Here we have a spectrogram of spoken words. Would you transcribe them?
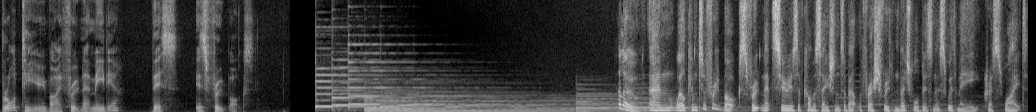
Brought to you by FruitNet Media, this is Fruitbox. Hello, and welcome to Fruitbox, FruitNet's series of conversations about the fresh fruit and vegetable business with me, Chris White.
